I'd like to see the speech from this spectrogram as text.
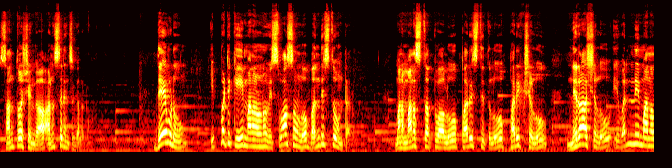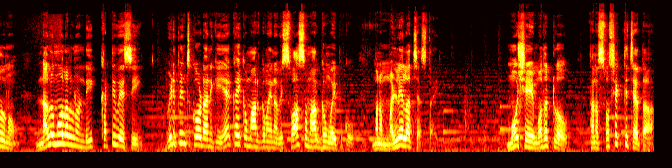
సంతోషంగా అనుసరించగలడు. దేవుడు ఇప్పటికీ మనలను విశ్వాసంలో బంధిస్తూ ఉంటాడు. మన మనస్తత్వాలు పరిస్థితులు పరీక్షలు నిరాశలు ఇవన్నీ మనలను నలుమూలల నుండి కట్టివేసి విడిపించుకోవడానికి ఏకైక మార్గమైన విశ్వాస మార్గం వైపుకు మనం మళ్ళేలా చేస్తాయి. మోషే మొదట్లో తన స్వశక్తి చేత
